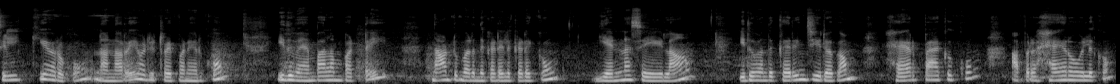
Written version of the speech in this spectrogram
சில்கியாக இருக்கும். நான் நிறைய வாட்டி ட்ரை பண்ணியிருக்கோம். இது வேம்பாலம் பட்டை நாட்டு மருந்து கடையில் கிடைக்கும். எண்ணெய் செய்யலாம். இது வந்து கரிஞ்சீரகம் ஹேர் பேக்குக்கும் அப்புறம் ஹேர் ஆயிலுக்கும்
